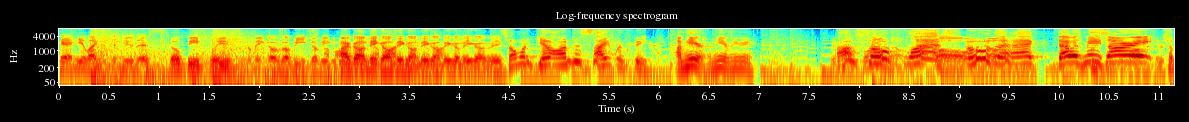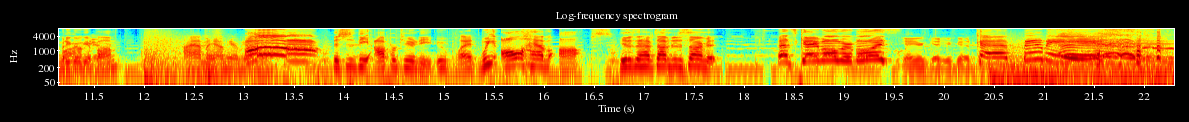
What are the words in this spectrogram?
Yeah, he likes to do this. Go B, please. Go B, go, go B, go B, go B. All right, going B, I'm going on B, going B, I'm going on B, going B, going B. Someone get onto site with me. I'm here. I'm here. I'm here. I'm so flashed. Oh, Who no. the heck? That was me. Sorry. Somebody go get bomb. I am, I am here. I'm here. Ah! This is the opportunity. Ooh, plant. We all have ops. He doesn't have time to disarm it. That's game over, boys. Yeah, you're good. You're good. Kaboomy! Hey!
